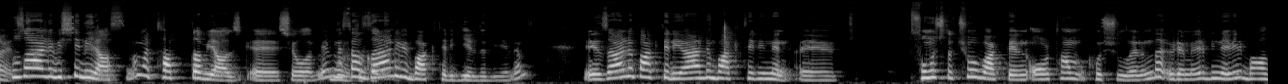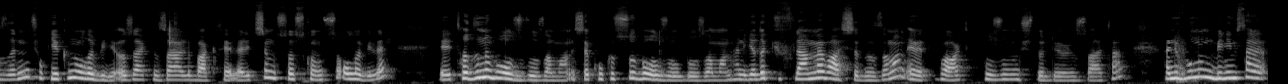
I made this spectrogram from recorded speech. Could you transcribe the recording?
Evet. Bu zararlı bir şey değil aslında ama tatta birazcık e, şey olabilir. Mesela Burukluk zararlı bir bakteri girdi diyelim. E, zararlı bakteri, yararlı bakterinin e, sonuçta çoğu bakterinin ortam koşullarında üremeleri bir nevi bazılarının çok yakın olabiliyor. Özellikle zararlı bakteriler için söz konusu olabilir. E, tadını bozduğu zaman, işte kokusu bozulduğu zaman hani ya da küflenme başladığı zaman evet bu artık bozulmuştur diyoruz zaten. Hani bunun bilimsel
